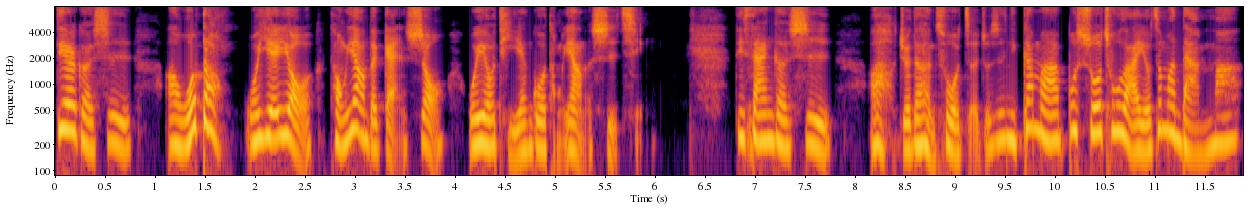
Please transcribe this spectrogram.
第二个是啊，我懂，我也有同样的感受，我也有体验过同样的事情。第三个是。啊、觉得很挫折，就是你干嘛不说出来？有这么难吗？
